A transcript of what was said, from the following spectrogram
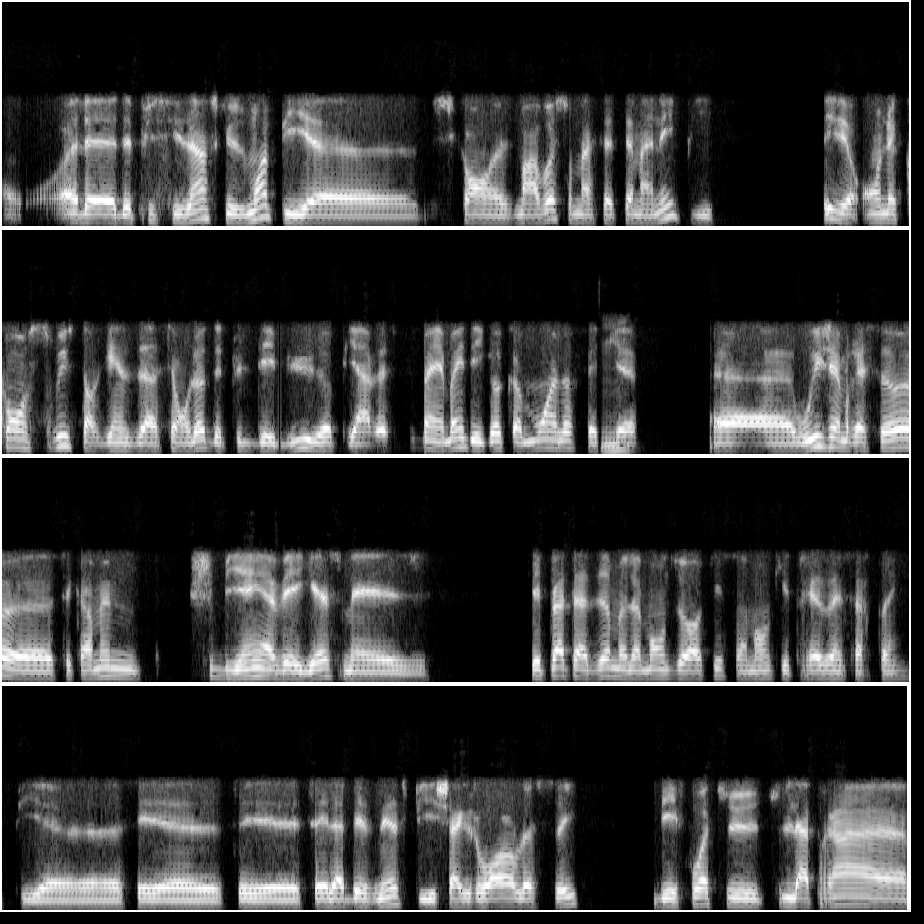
depuis six ans, excuse-moi, puis je, je m'en vais sur ma septième année, puis on a construit cette organisation-là depuis le début, là, puis il en reste plus bien ben des gars comme moi, là. Fait que mm. euh, oui, j'aimerais ça. Euh, c'est quand même je suis bien à Vegas, mais c'est plate à dire, mais le monde du hockey, c'est un monde qui est très incertain. Puis euh, c'est, c'est, la business, puis chaque joueur le sait. Des fois, tu, tu l'apprends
